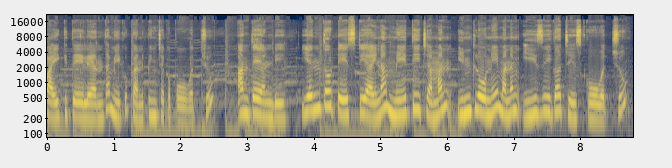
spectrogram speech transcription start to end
పైకి తేలే అంత మీకు కనిపించకపోవచ్చు. అంతే అండి. ఎంతో టేస్టీ అయిన మేతి చమన్ ఇంట్లోనే మనం ఈజీగా చేసుకోవచ్చు.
